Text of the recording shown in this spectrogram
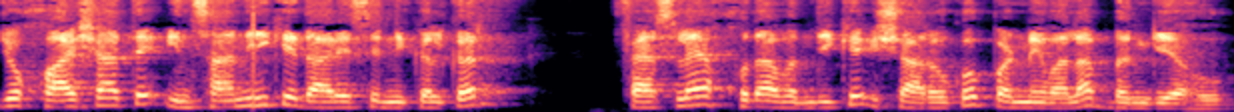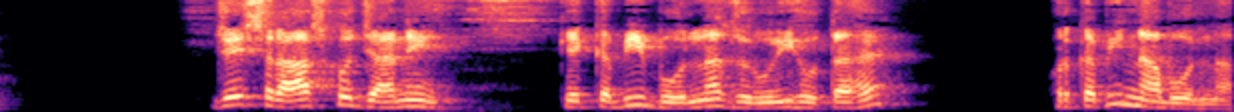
جو خواہشات انسانی کے دائرے سے نکل کر فیصلہ خدا بندی کے اشاروں کو پڑھنے والا بن گیا ہو۔ جو اس راز کو جانے کہ کبھی بولنا ضروری ہوتا ہے اور کبھی نہ بولنا۔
